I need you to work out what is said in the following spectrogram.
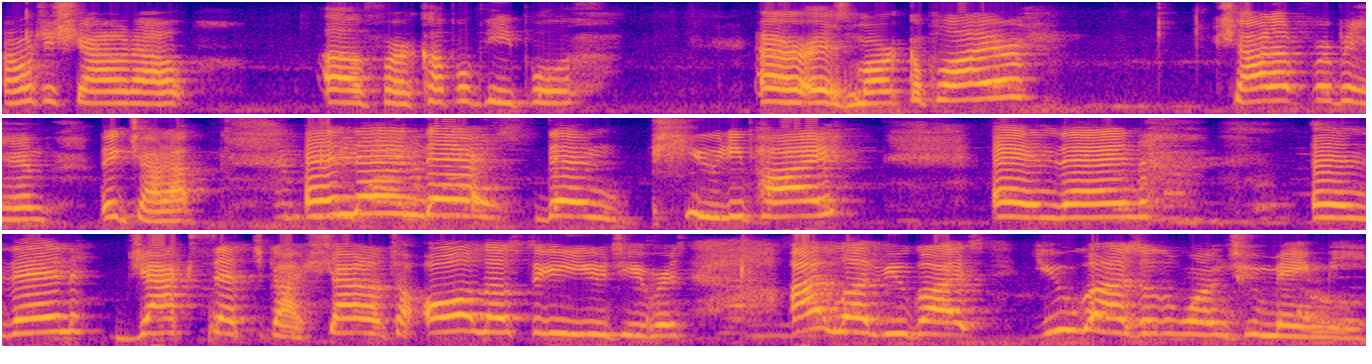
I want to shout out uh, for a couple people. Uh, is Markiplier. Shout out for him. Big shout out. And then there's then PewDiePie. And then and then Jacksepticeye. Shout out to all those three YouTubers. I love you guys. You guys are the ones who made me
